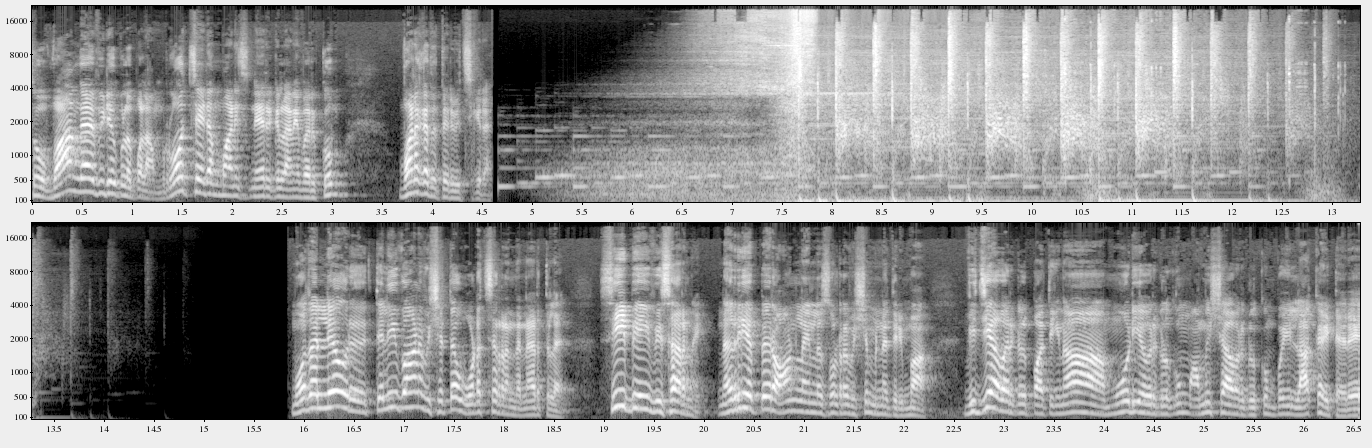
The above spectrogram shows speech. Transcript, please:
ஸோ வாங்க வீடியோக்குள்ளே போகலாம் ரோட் சைடு அம்பானிஸ் நேர்கள் அனைவருக்கும் வணக்கத்தை தெரிவிச்சுக்கிறேன். முதல்ல ஒரு தெளிவான விஷயத்த உடச்சிட்ற அந்த நேரத்தில். சிபிஐ விசாரணை. நிறைய பேர் ஆன்லைனில் சொல்கிற விஷயம் என்ன தெரியுமா? விஜய் அவர்கள் பார்த்தீங்கன்னா மோடி அவர்களுக்கும் அமித்ஷா அவர்களுக்கும் போய் லாக் ஆகிட்டாரு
